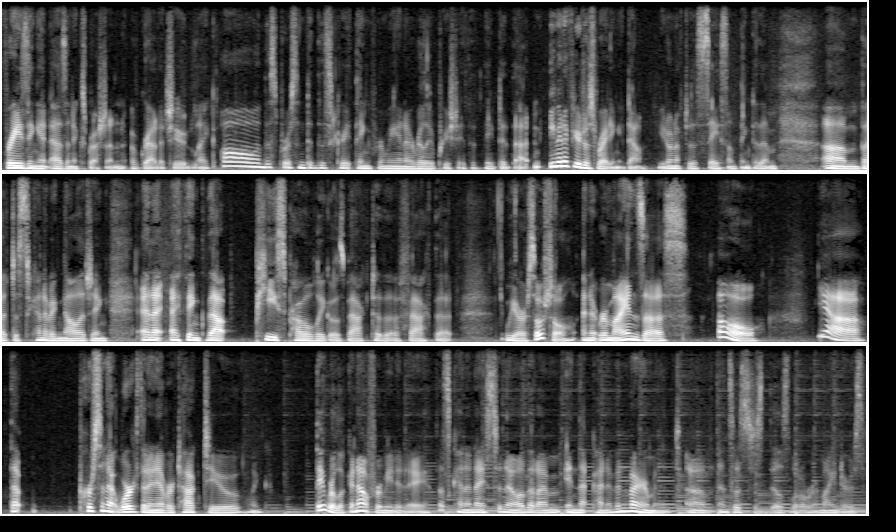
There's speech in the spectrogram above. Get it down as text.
phrasing it as an expression of gratitude like oh this person did this great thing for me and i really appreciate that they did that and even if you're just writing it down you don't have to say something to them um, but just kind of acknowledging and I, I think that piece probably goes back to the fact that we are social and it reminds us, oh, yeah, that person at work that I never talked to, like they were looking out for me today. That's kind of nice to know that I'm in that kind of environment. Um, and so it's just those little reminders.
